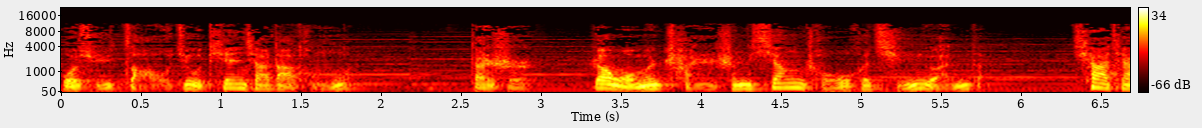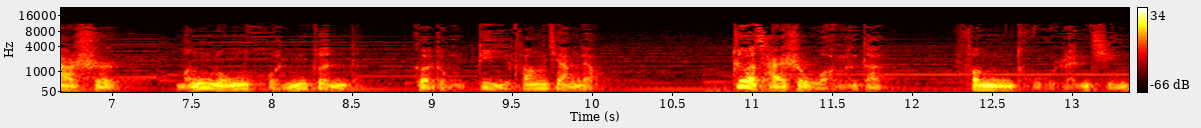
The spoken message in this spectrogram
或许早就天下大同了，但是让我们产生乡愁和情缘的，恰恰是朦胧混沌的各种地方酱料，这才是我们的风土人情。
